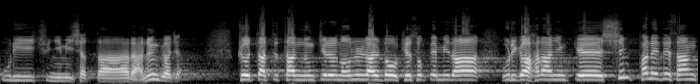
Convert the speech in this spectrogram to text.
우리 주님이셨다라는 거죠. 그 따뜻한 눈길은 오늘날도 계속됩니다. 우리가 하나님께 심판의 대상,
